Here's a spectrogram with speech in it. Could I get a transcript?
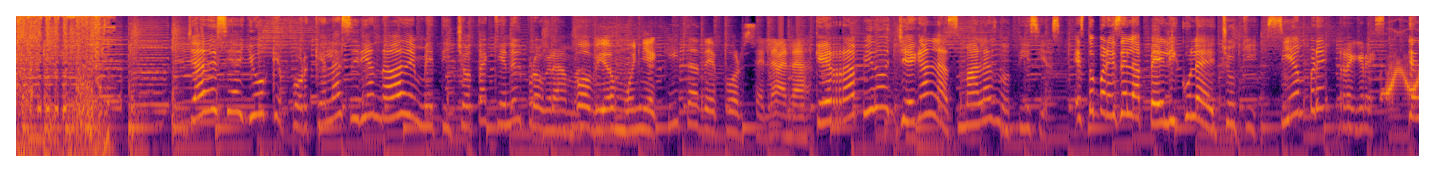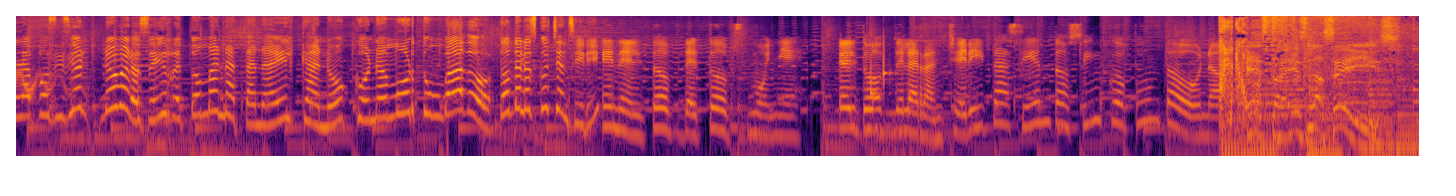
Ya decía yo que por qué la serie andaba de metichota aquí en el programa. Obvio muñequita de porcelana. Qué rápido llegan las malas noticias. Esto parece la película de Chucky. Siempre regresa. En la posición número 6 retoma Natanael Cano con Amor Tumbado. ¿Dónde lo escuchan, Siri? En el top de tops muñe. El top de la rancherita 105.1. Esta es la 6.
